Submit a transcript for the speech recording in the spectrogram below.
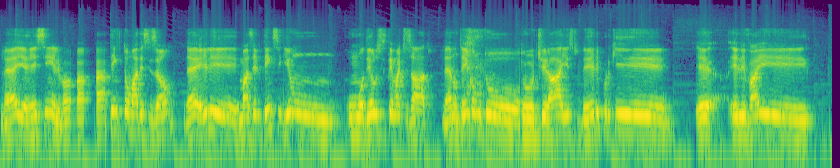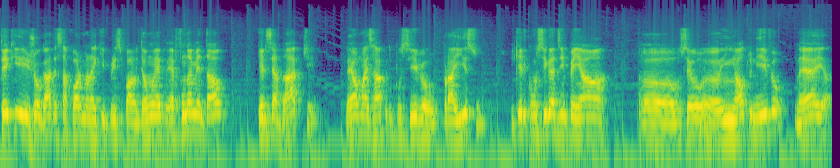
né? E aí sim ele vai, tem que tomar decisão, né? Ele, mas ele tem que seguir um, um modelo sistematizado, né? Não tem como tu, tu tirar isso dele porque ele vai ter que jogar dessa forma na equipe principal. Então é, é fundamental que ele se adapte, né? O mais rápido possível para isso e que ele consiga desempenhar uh, o seu uh, em alto nível, né,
